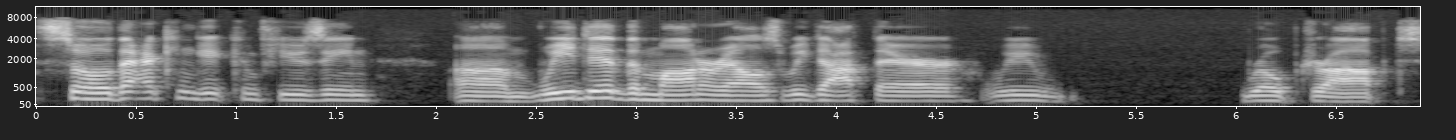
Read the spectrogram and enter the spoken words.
so that can get confusing. Um, we did the monorails. We got there. We rope dropped.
